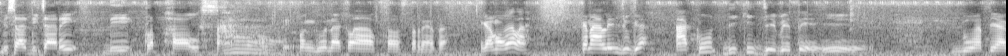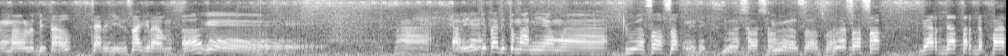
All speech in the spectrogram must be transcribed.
Bisa dicari di Clubhouse. Ah, Oke. pengguna Clubhouse ternyata. Nggak mau kalah. Kenalin juga aku Diki JBT. Buat yang mau lebih tahu, cari di Instagram. Oke. Oke. Nah, kali ini Oke. kita ditemani sama dua sosok nih, Dex. Dua sosok. Dua sosok. Dua sosok garda terdepan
